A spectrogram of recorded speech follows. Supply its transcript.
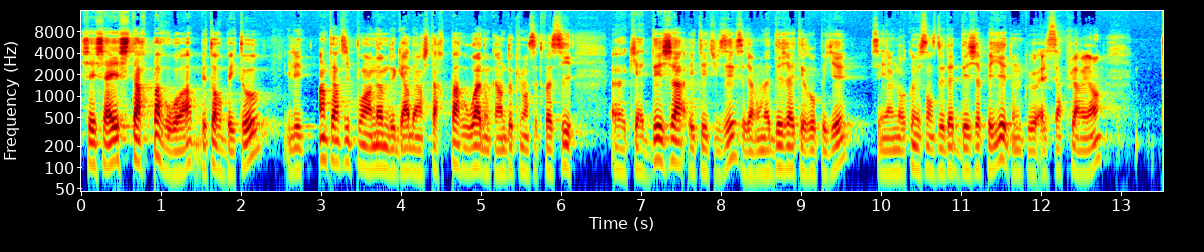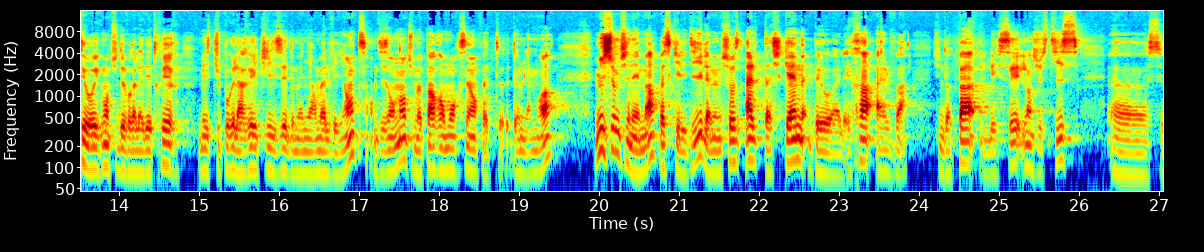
shtar parua, betor beito, il est interdit pour un homme de garder un shtar paroua, donc un document cette fois-ci euh, qui a déjà été utilisé, c'est-à-dire qu'on a déjà été repayé. C'est une reconnaissance de dette déjà payée, donc euh, elle ne sert plus à rien. Théoriquement, tu devrais la détruire, mais tu pourrais la réutiliser de manière malveillante en disant non, tu ne m'as pas remboursé en fait, euh, donne-la moi. Mishum Shenemar, parce qu'il dit la même chose, Al Tashken Beo Alecha Alva. Tu ne dois pas laisser l'injustice se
